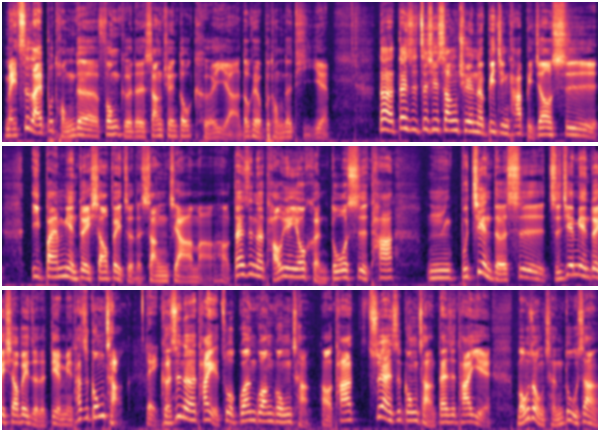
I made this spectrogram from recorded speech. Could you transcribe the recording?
每次来不同的风格的商圈都可以啊，都可以有不同的体验。那但是这些商圈呢，毕竟它比较是一般面对消费者的商家嘛，哈。但是呢，桃园有很多是它，嗯，不见得是直接面对消费者的店面，它是工厂，对。可是呢，它也做观光工厂，哦，它虽然是工厂，但是它也某种程度上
